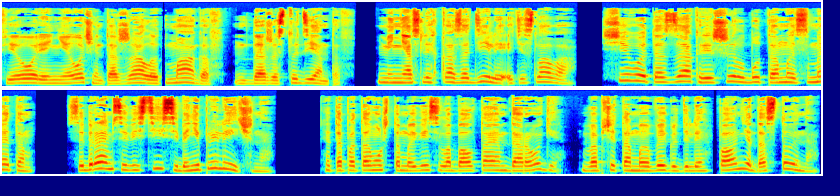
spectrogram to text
Фиори не очень-то жалуют магов, даже студентов. Меня слегка задели эти слова. С чего это Зак решил, будто мы с Мэтом собираемся вести себя неприлично? Это потому, что мы весело болтаем дороги? Вообще-то мы выглядели вполне достойно.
